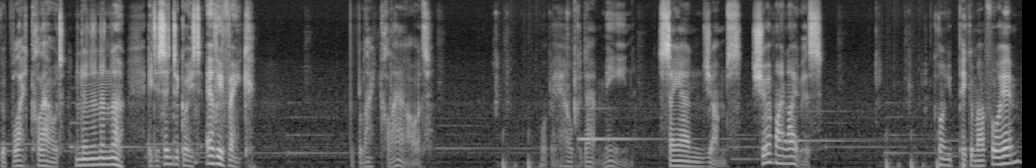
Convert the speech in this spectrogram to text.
The black cloud. No, no, no, no, no. It disintegrates everything. The black cloud. What the hell could that mean? Cyan jumps. Sure my like is. Can't you pick him up for him?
